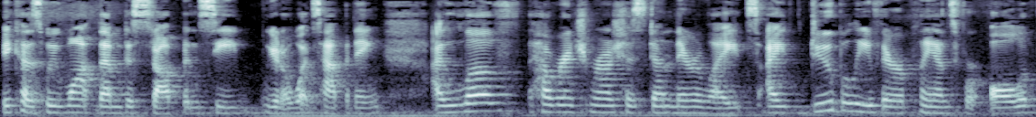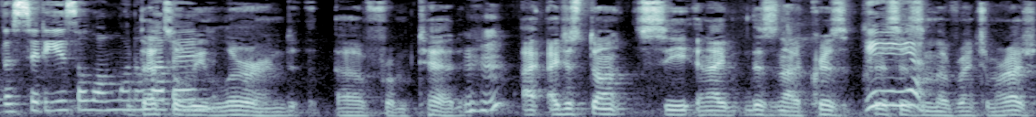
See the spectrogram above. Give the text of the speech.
because we want them to stop and see, you know, what's happening. I love how Rancho Mirage has done their lights. I do believe there are plans for all of the cities along 111. that's what we learned uh, from Ted. I, I just don't see, and I this is not a cris- Mm-hmm. yeah, yeah. criticism of Rancho Mirage,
